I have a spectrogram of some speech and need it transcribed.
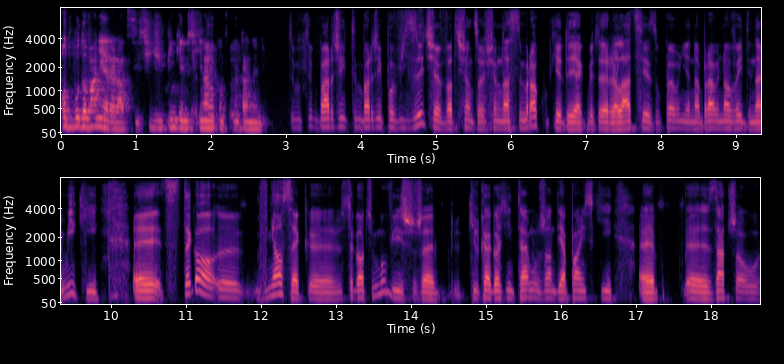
odbudowanie relacji z Xi Jinpingiem, z Chinami kontynentalnymi tym, tym, bardziej, tym bardziej po wizycie w 2018 roku, kiedy jakby te relacje zupełnie nabrały nowej dynamiki. E, z tego e, wniosek, e, z tego o czym mówisz, że kilka godzin temu rząd japoński zaczął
